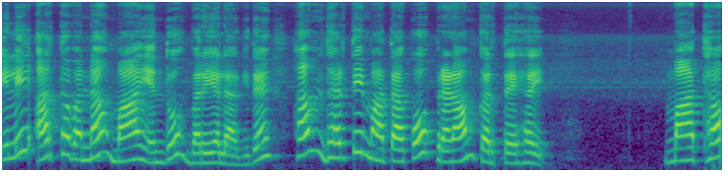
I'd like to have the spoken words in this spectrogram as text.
ಇಲ್ಲಿ ಅರ್ಥವನ್ನ ಮಾ ಎಂದು ಬರೆಯಲಾಗಿದೆ. ಹಮ್ ಧರ್ತಿ ಮಾತಾ ಕೋ ಪ್ರಣಾಮ್ ಕರ್ತೆ ಹೈ. ಮಾಥಾ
